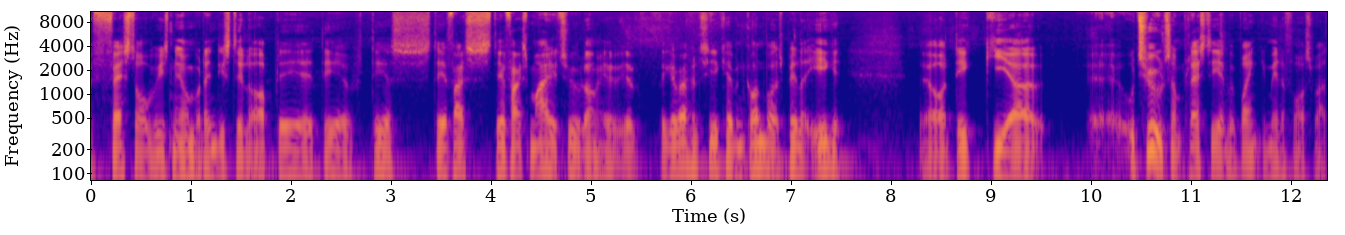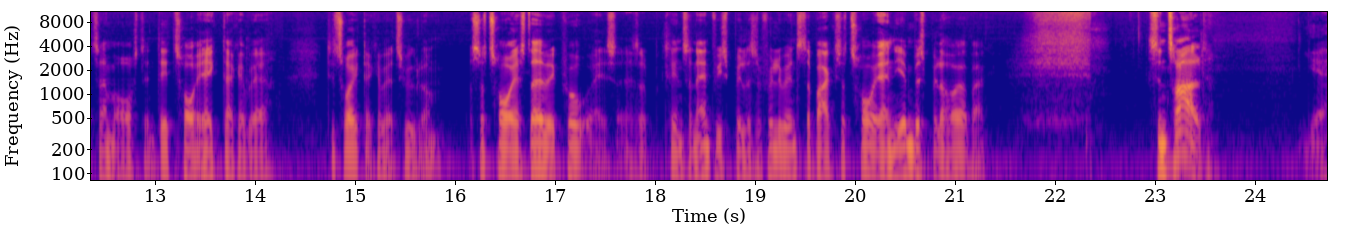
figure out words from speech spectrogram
fast overbevisning om, hvordan de stiller op. Det, det, er, det, er, det, er, faktisk, det er faktisk meget i tvivl om. Jeg, jeg, jeg kan i hvert fald sige, at Kevin Conboy spiller ikke. Og det giver øh, utvivlsomt plads til Jeppe Brink i midterforsvaret sammen med Austin. Det tror jeg ikke, der kan være, det tror jeg ikke, der kan være tvivl om. og så tror jeg stadigvæk på, altså, altså Clinton Antwi spiller selvfølgelig venstre bak, så tror jeg, at en hjemme spiller højre bak. Centralt, ja,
